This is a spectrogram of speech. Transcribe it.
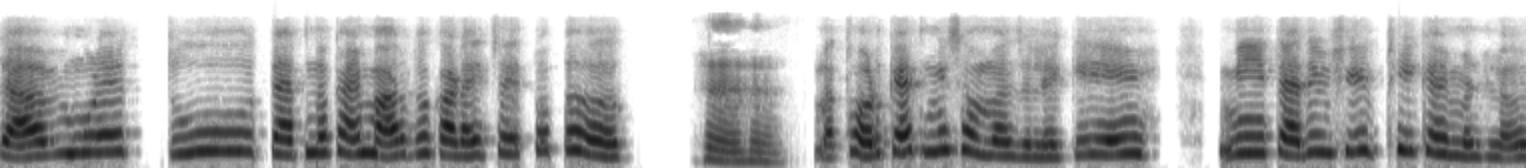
त्यामुळे तू त्यातनं काय मार्ग काढायचा आहे तो बघ. हा हा. मग थोडक्यात मी समजले की मी त्या दिवशी ठीक आहे म्हटलं.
